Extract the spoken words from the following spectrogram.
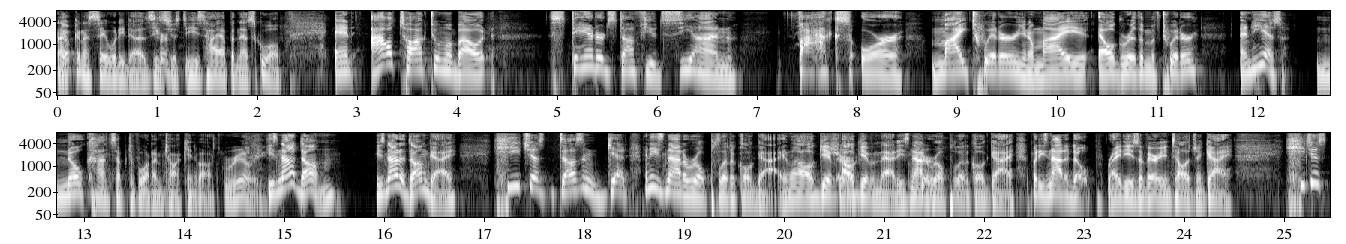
Not going to say what he does. He's just he's high up in that school, and I'll talk to him about standard stuff you'd see on Fox or my Twitter. You know, my algorithm of Twitter, and he has no concept of what I'm talking about. Really? He's not dumb. He's not a dumb guy. He just doesn't get, and he's not a real political guy. I'll give, I'll give him that. He's not a real political guy, but he's not a dope, right? He's a very intelligent guy. He just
